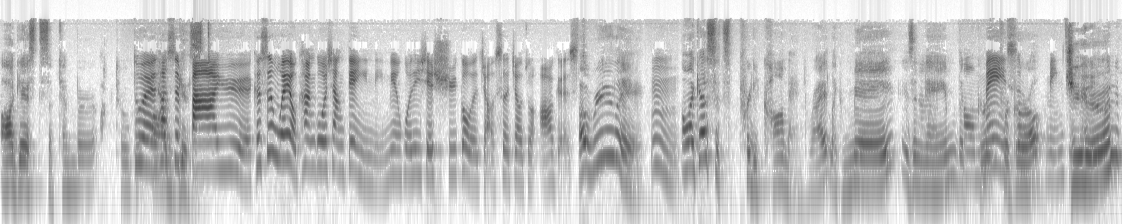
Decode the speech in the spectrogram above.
August, September, October. 对，它是八月。可是我也有看过像电影里面或者一些虚构的角色叫做 August。Oh, really? 嗯。Oh, I guess it's pretty common, right? Like May is a name that oh, for girl. 名字 June.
